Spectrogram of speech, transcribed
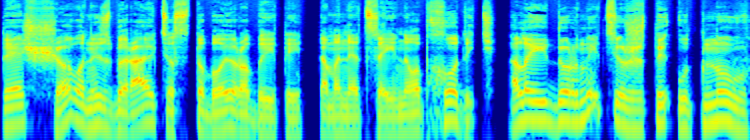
те, що вони збираються з тобою робити, та мене це й не обходить. Але й дурницю ж ти утнув,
